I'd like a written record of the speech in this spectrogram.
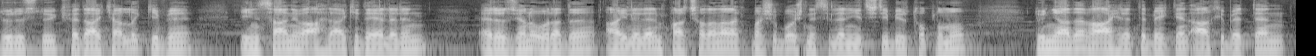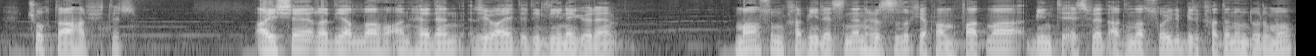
dürüstlük, fedakarlık gibi insani ve ahlaki değerlerin erozyona uğradığı, ailelerin parçalanarak başıboş nesillerin yetiştiği bir toplumu dünyada ve ahirette bekleyen akıbetten çok daha hafiftir. Ayşe radıyallahu anheden rivayet edildiğine göre Masum kabilesinden hırsızlık yapan Fatma binti Esved adına soylu bir kadının durumu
